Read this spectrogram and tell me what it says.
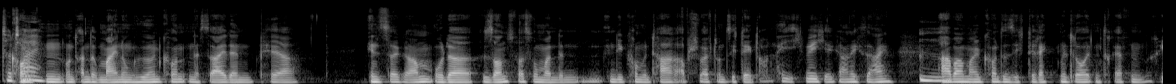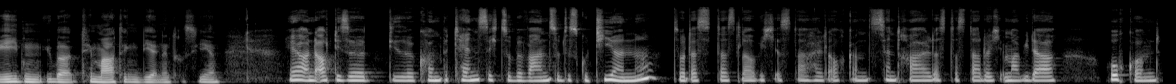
total. konnten und andere Meinungen hören konnten, es sei denn per Instagram oder sonst was, wo man dann in die Kommentare abschweift und sich denkt, oh nee, ich will hier gar nicht sein. Mhm. Aber man konnte sich direkt mit Leuten treffen, reden über Thematiken, die einen interessieren. Ja, und auch diese, diese Kompetenz, sich zu bewahren, zu diskutieren, ne? So, das, das glaube ich, ist da halt auch ganz zentral, dass das dadurch immer wieder hochkommt.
